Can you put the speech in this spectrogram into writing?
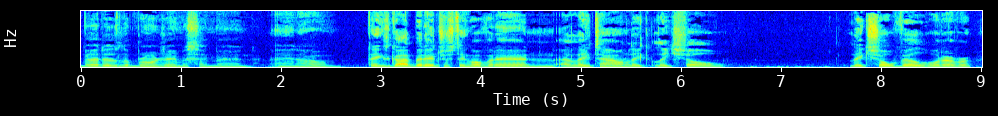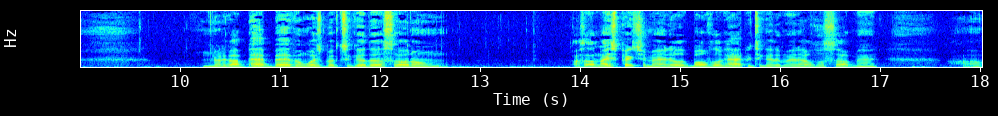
That is LeBron Jameson, man, and um, things got a bit interesting over there in LA town, Lake Lake Show, Lake Showville, whatever. You know, they got Pat Bev and Westbrook together. I saw them. I saw a nice picture, man. They look both look happy together, man. That was what's up, man. Uh,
